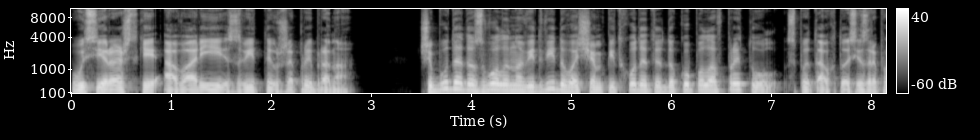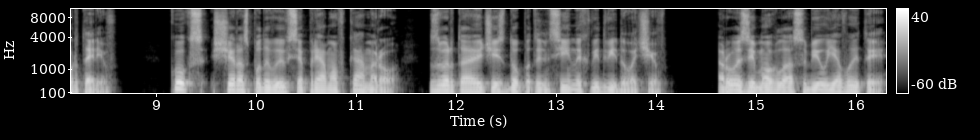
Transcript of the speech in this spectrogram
Усі рештки аварії звідти вже прибрано. Чи буде дозволено відвідувачам підходити до купола впритул? спитав хтось із репортерів. Кокс ще раз подивився прямо в камеру, звертаючись до потенційних відвідувачів. Розі могла собі уявити,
